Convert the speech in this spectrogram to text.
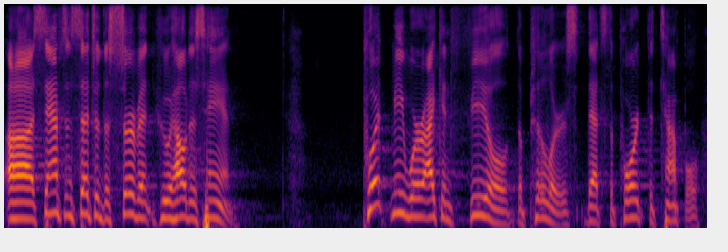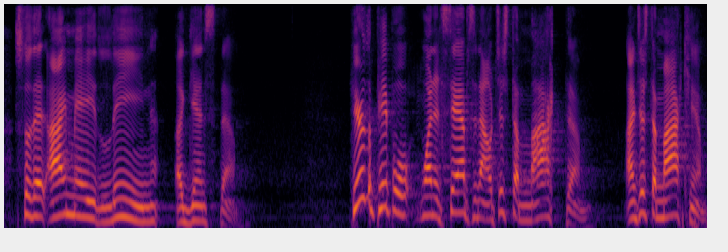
uh, Samson said to the servant who held his hand, Put me where I can feel the pillars that support the temple, so that I may lean against them. Here, the people wanted Samson out just to mock them, and just to mock him.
